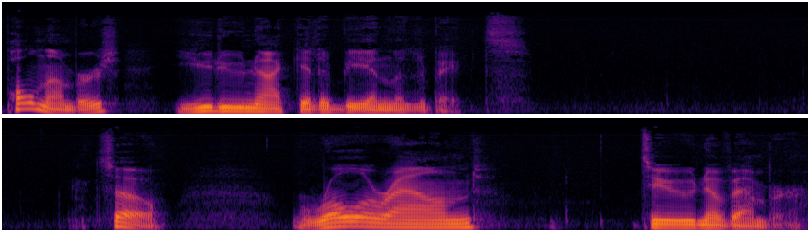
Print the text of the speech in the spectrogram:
poll numbers, you do not get to be in the debates. So, roll around to November.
